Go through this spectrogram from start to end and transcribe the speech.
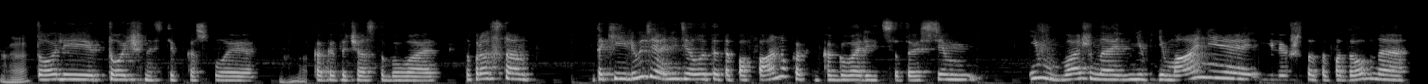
Ага. то ли точности в косплее, ага. как это часто бывает. Но просто такие люди, они делают это по фану, как, как говорится. То есть им им важно не внимание или что-то подобное,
